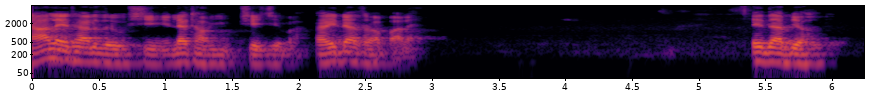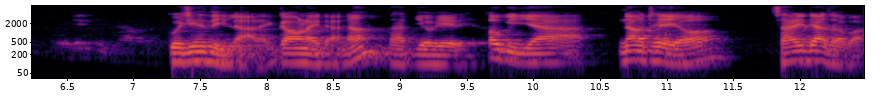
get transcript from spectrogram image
နားလည်ထားလို့ရှိရင်လက်ထောင်ကြီးဖြည့်ချင်ပါဇာရိတဆိုတာပါလဲအေးဒါပြောကိုချင်းသီလာတယ်ကောင်းလိုက်တာနော်ဒါပြောရတယ်ဟုတ်ပြီညာနောက်ထပ်ရောဇာရိတဆိုတာပါ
